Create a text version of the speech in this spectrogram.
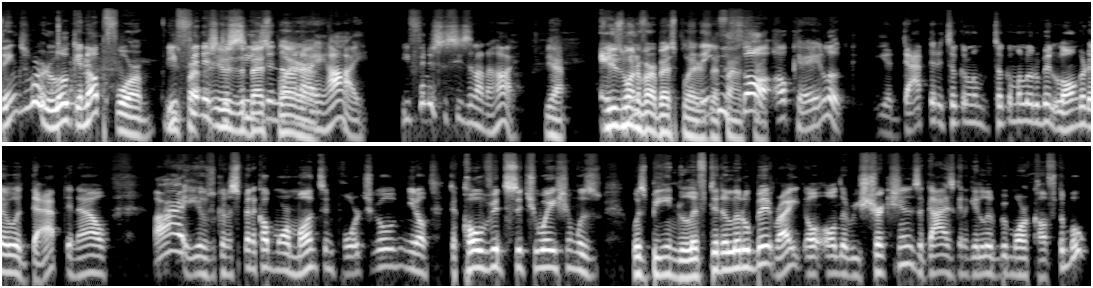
things were looking up for him. He pro- finished he the the season on a high. He finished the season on a high. Yeah. And he was one of our best players then that you thought, stretch. okay, look, he adapted. It took him took him a little bit longer to adapt, and now, all right, he was going to spend a couple more months in Portugal. You know, the COVID situation was was being lifted a little bit, right? All, all the restrictions, the guy's going to get a little bit more comfortable.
